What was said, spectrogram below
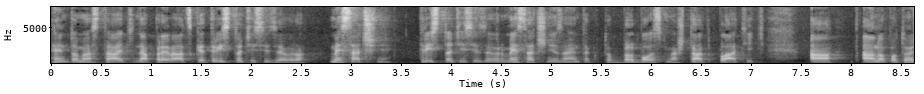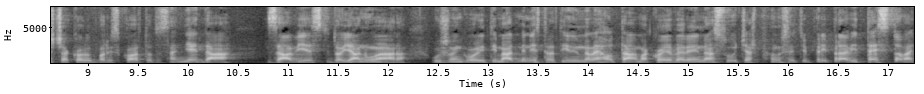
hento má stať na prevádzke 300 tisíc eur mesačne. 300 tisíc eur mesačne za hen takúto blbosť má štát platiť. A áno, potom ešte ako Boris Kolár, toto sa nedá zaviesť do januára. Už len kvôli tým administratívnym lehotám, ako je verejná súťaž, musíte pripraviť, testovať.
